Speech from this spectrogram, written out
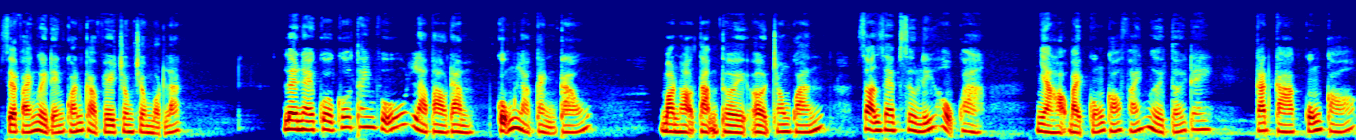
sẽ phái người đến quán cà phê trong trường một lát. Lời này của cô Thanh Vũ là bảo đảm, cũng là cảnh cáo. Bọn họ tạm thời ở trong quán, dọn dẹp xử lý hậu quả. Nhà họ Bạch cũng có phái người tới đây, Cát Cá cũng có,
